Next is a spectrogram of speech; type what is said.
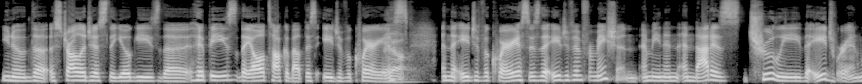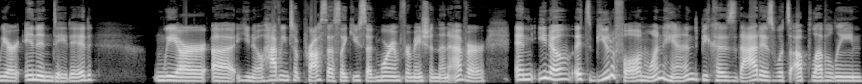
you know, the astrologists, the yogis, the hippies, they all talk about this age of Aquarius. Yeah. And the age of Aquarius is the age of information. I mean, and, and that is truly the age we're in. We are inundated we are uh, you know having to process like you said more information than ever. And you know it's beautiful on one hand because that is what's up leveling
